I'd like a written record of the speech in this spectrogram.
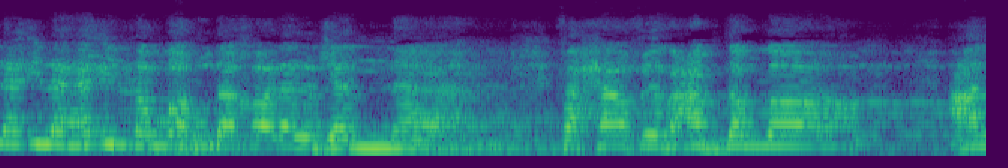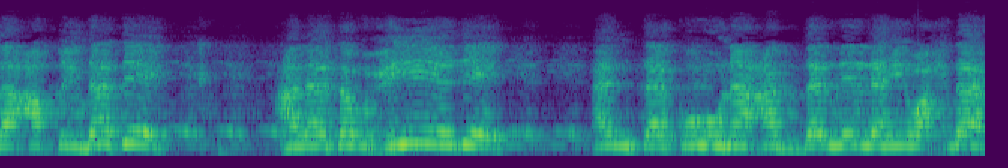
لا إله إلا الله دخل الجنة. فحافظ عبد الله على عقيدتك على توحيدك أن تكون عبدا لله وحده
